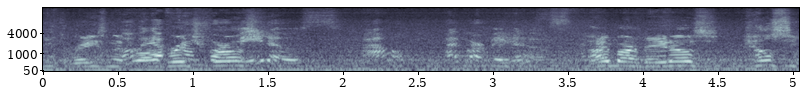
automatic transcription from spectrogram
he's raising the Oh, we got drawbridge from for us. Barbados. Wow. Hi, Barbados. Hi, Barbados. Kelsey,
